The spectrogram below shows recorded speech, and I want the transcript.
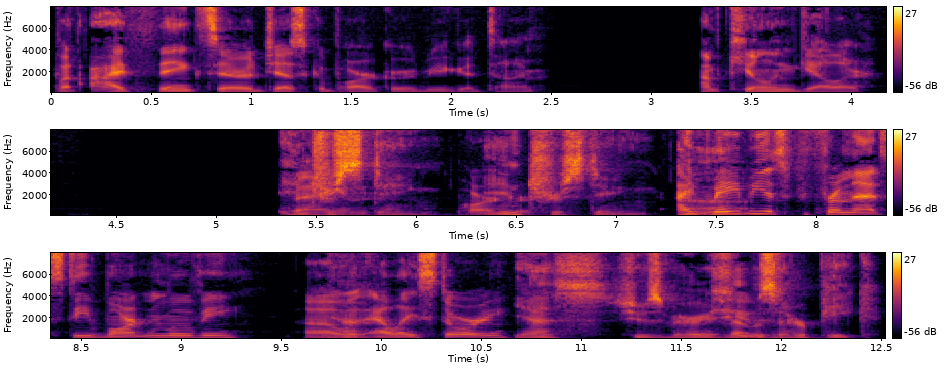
but I think Sarah Jessica Parker would be a good time. I'm killing Gellar. interesting. Parker. Interesting. I, Uh, maybe it's from that Steve Martin movie uh, with L.A. Story. Yes, she was very. that was was- her peak.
